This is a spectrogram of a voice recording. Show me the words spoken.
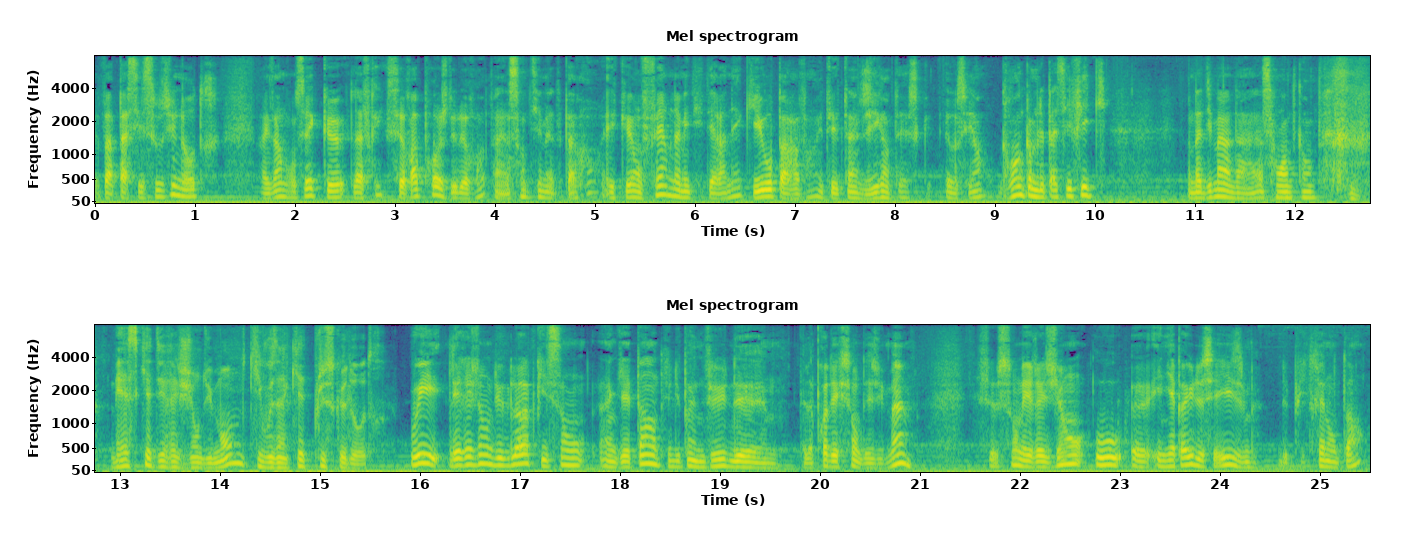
va passer sous une autre. Par exemple, on sait que l'Afrique se rapproche de l'Europe à un centimètre par an et qu'on ferme la Méditerranée qui auparavant était un gigantesque océan, grand comme le Pacifique. On a du mal à s'en rendre compte. Mais est-ce qu'il y a des régions du monde qui vous inquiètent plus que d'autres? Oui, les régions du globe qui sont inquiétantes du point de vue de, de la protection des humains, ce sont les régions où euh, il n'y a pas eu de séisme depuis très longtemps,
